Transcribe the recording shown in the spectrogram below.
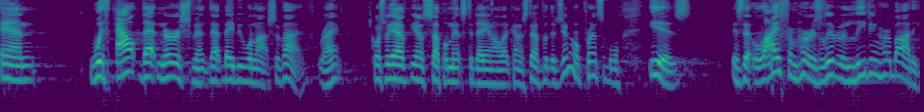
And without that nourishment, that baby will not survive, right? Of course, we have, you know, supplements today and all that kind of stuff, but the general principle is, is that life from her is literally leaving her body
